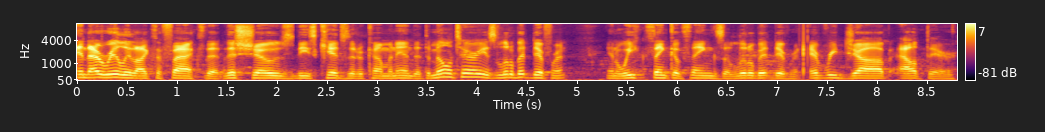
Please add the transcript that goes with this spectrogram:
And I really like the fact that this shows these kids that are coming in that the military is a little bit different and we think of things a little bit different. Every job out there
